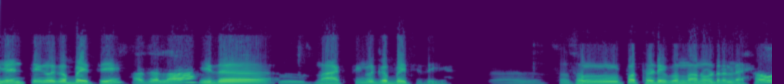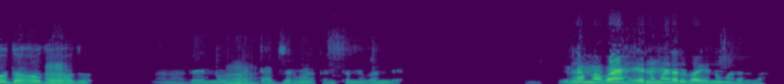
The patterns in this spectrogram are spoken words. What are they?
ಎಂಟ್ ತಿಂಗಳು ಗಬ್ಬ ಐತಿ. ಅದಲ್ಲ? ಇದ ನಾಕ್ ತಿಂಗಳ ಗಬ್ಬ ಐತಿ ಇದೀಗ. ಸ್ವ- ಸ್ವಲ್ಪ ತಡಿ ಬಂದ ನೋಡ್ರಲ್ಲ. ಹೌದು ಹೌದು. ಹೌದು. ನಾನು ಅದೇ ನೋಡ್ಕೊಂಡು ಅಬ್ಸರ್ವ್ ಮಾಡ್ಕೊಂತಾನೆ ಬಂದೆ. ಇಲ್ಲಮ್ಮ ಬಾ ಏನು ಮಾಡಲ್ವಾ ಏನು ಮಾಡಲ್ವಾ?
